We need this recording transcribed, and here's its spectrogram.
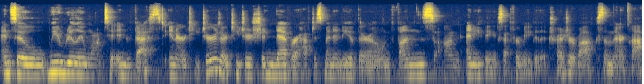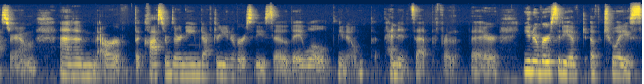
And so we really want to invest in our teachers. Our teachers should never have to spend any of their own funds on anything except for maybe the treasure box in their classroom. Um, or the classrooms are named after universities, so they will, you know, put pennants up for their university of of choice,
